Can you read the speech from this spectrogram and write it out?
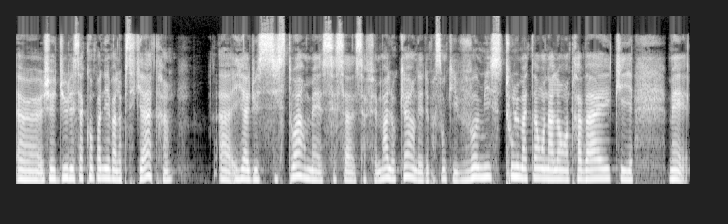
j'ai dû les accompagner vers le psychiatre. il y a des histoires, mais c'est ça, ça fait mal au cœur. Des, des personnes qui vomissent tout le matin en allant au travail, qui, mais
